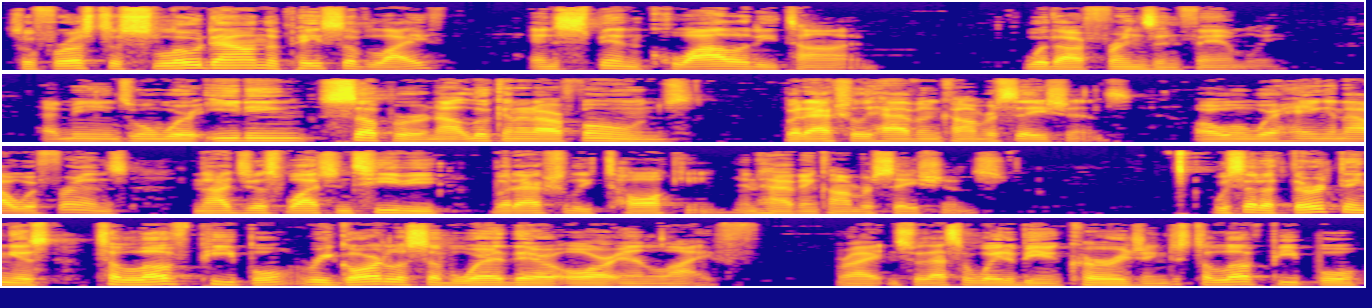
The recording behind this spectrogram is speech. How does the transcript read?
So, for us to slow down the pace of life and spend quality time with our friends and family. That means when we're eating supper, not looking at our phones, but actually having conversations. Or when we're hanging out with friends, not just watching TV, but actually talking and having conversations. We said a third thing is to love people regardless of where they are in life, right? And so that's a way to be encouraging, just to love people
